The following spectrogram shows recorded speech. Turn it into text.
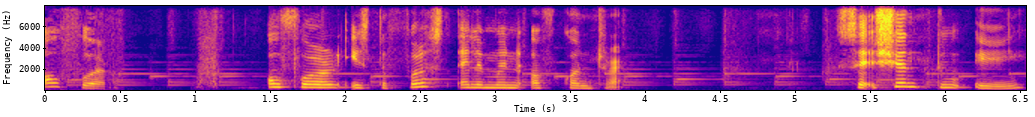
Offer. Offer is the first element of contract. Section 2a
